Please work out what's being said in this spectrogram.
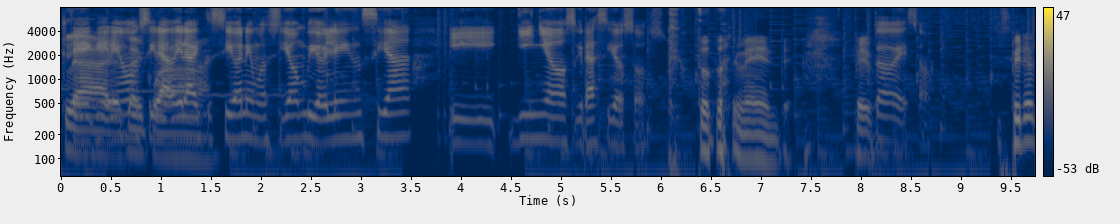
que queremos ir a ver acción, emoción, violencia y guiños graciosos. Totalmente. Todo eso. Pero,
